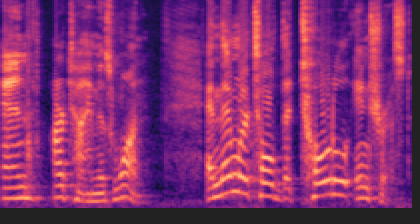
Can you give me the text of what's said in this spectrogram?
And our time is 1. And then we're told the total interest.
